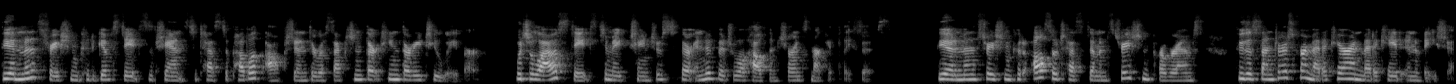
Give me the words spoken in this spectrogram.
the administration could give states a chance to test a public option through a Section 1332 waiver, which allows states to make changes to their individual health insurance marketplaces. The administration could also test demonstration programs through the Centers for Medicare and Medicaid Innovation,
